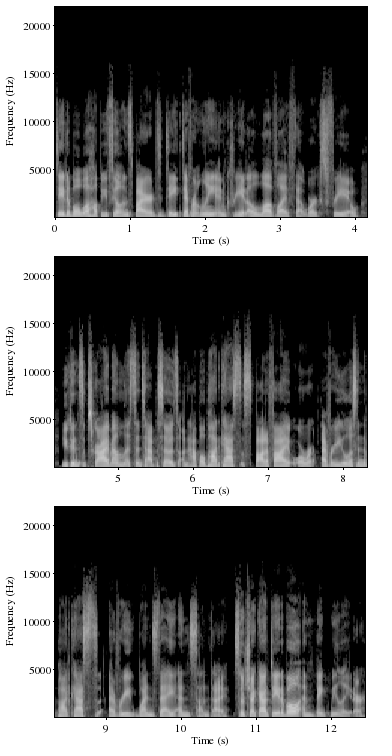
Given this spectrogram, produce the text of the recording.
Dateable will help you feel inspired to date differently and create a love life that works for you. You can subscribe and listen to episodes on Apple Podcasts, Spotify, or wherever you listen to podcasts every Wednesday and Sunday. So check out Dateable and thank me later.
